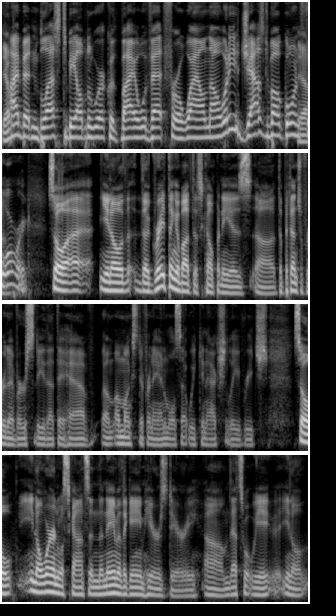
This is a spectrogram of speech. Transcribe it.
yep. I've been blessed to be able to work with BioVet for a while now. What are you jazzed about going yeah. forward? So, uh, you know, the, the, great thing about this company is uh, the potential for diversity that they have um, amongst different animals that we can actually reach. So, you know, we're in Wisconsin. The name of the game here is dairy. Um, that's what we, you know,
